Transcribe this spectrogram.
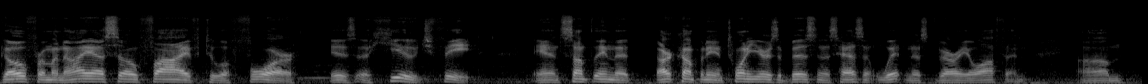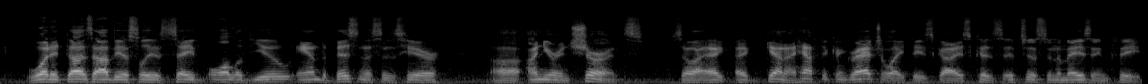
go from an ISO 5 to a 4 is a huge feat and something that our company in 20 years of business hasn't witnessed very often. Um, what it does, obviously, is save all of you and the businesses here uh, on your insurance. So, I, again, I have to congratulate these guys because it's just an amazing feat.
